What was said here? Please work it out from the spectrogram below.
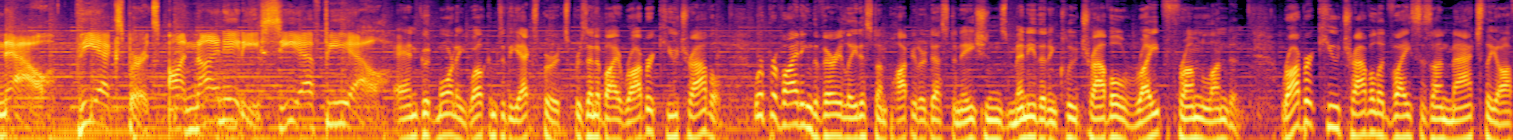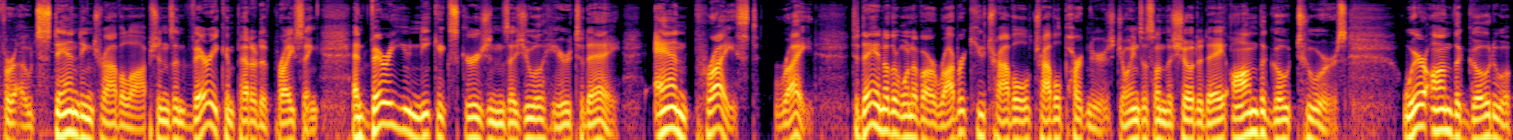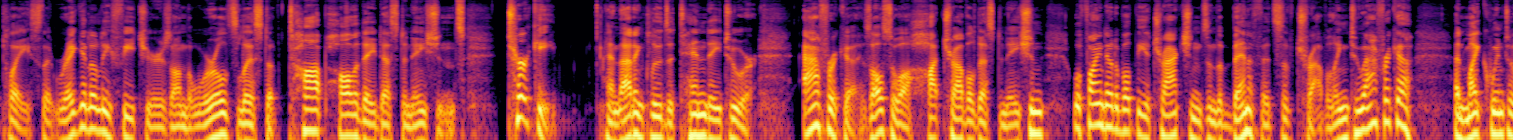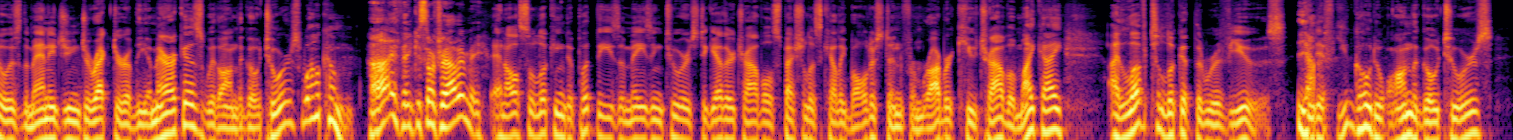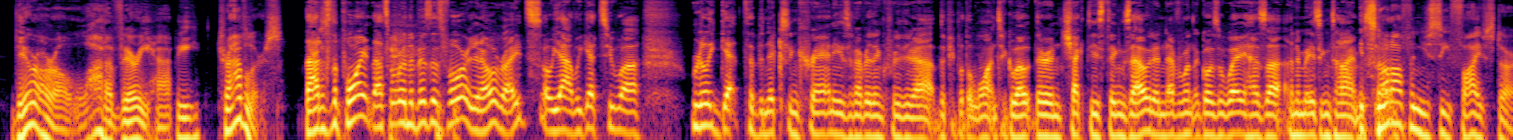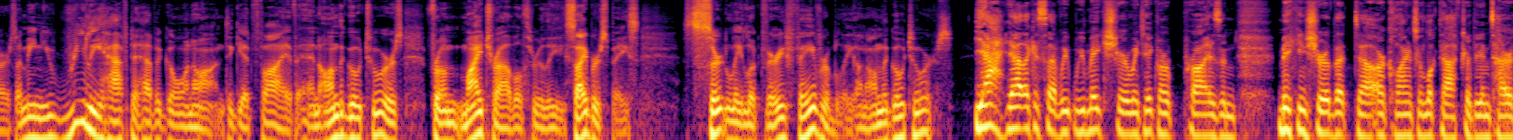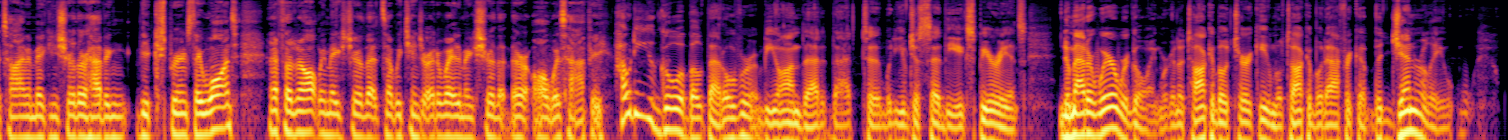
Now, the experts on 980 CFPL. And good morning. Welcome to the experts presented by Robert Q Travel. We're providing the very latest on popular destinations, many that include travel right from London. Robert Q Travel advice is unmatched. They offer outstanding travel options and very competitive pricing and very unique excursions, as you will hear today, and priced right. Today, another one of our Robert Q Travel travel partners joins us on the show today on the Go Tours. We're on the go to a place that regularly features on the world's list of top holiday destinations Turkey, and that includes a 10 day tour. Africa is also a hot travel destination. We'll find out about the attractions and the benefits of traveling to Africa. And Mike Quinto is the managing director of the Americas with On the Go Tours. Welcome. Hi, thank you so much for having me. And also looking to put these amazing tours together, travel specialist Kelly Balderston from Robert Q Travel. Mike, I I love to look at the reviews. Yeah. And if you go to on the go tours, there are a lot of very happy travelers. That is the point. That's what we're in the business for, you know, right? So yeah, we get to uh, really get to the nicks and crannies of everything for the uh, the people that want to go out there and check these things out, and everyone that goes away has uh, an amazing time. It's So- not often you see five stars. I mean, you really have to have it going on to get five. And on the go tours from my travel through the cyberspace certainly looked very favorably on on the go tours. Yeah, yeah. Like I said, we, we make sure we take our prize and making sure that uh, our clients are looked after the entire time and making sure they're having the experience they want. And if they're not, we make sure that uh, we change it right away to make sure that they're always happy. How do you go about that over and beyond that that uh, what you've just said the experience? No matter where we're going, we're going to talk about Turkey and we'll talk about Africa, but generally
